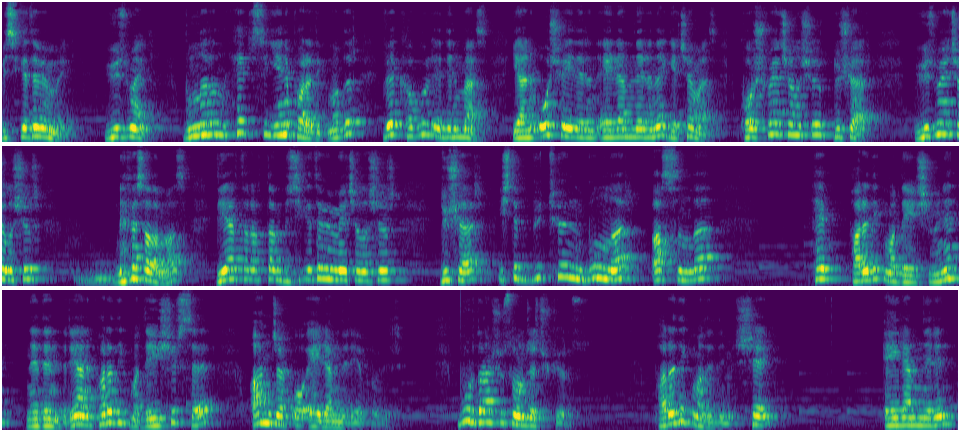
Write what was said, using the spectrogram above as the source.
bisiklete binmek, yüzmek. Bunların hepsi yeni paradigmadır ve kabul edilmez. Yani o şeylerin eylemlerine geçemez. Koşmaya çalışır, düşer. Yüzmeye çalışır, nefes alamaz. Diğer taraftan bisiklete binmeye çalışır, düşer. İşte bütün bunlar aslında hep paradigma değişiminin nedenidir. Yani paradigma değişirse ancak o eylemleri yapabilir. Buradan şu sonuca çıkıyoruz. Paradigma dediğimiz şey eylemlerin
